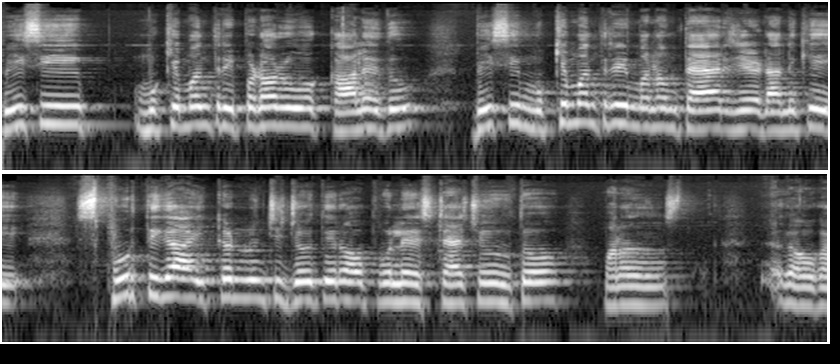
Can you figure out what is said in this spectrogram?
బీసీ ముఖ్యమంత్రి ఇప్పటివరకు కాలేదు. బీసీ ముఖ్యమంత్రి మనం తయారు చేయడానికి స్ఫూర్తిగా ఇక్కడి నుంచి జ్యోతిరావు పూలే స్టాచ్యూతో మనం ఒక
